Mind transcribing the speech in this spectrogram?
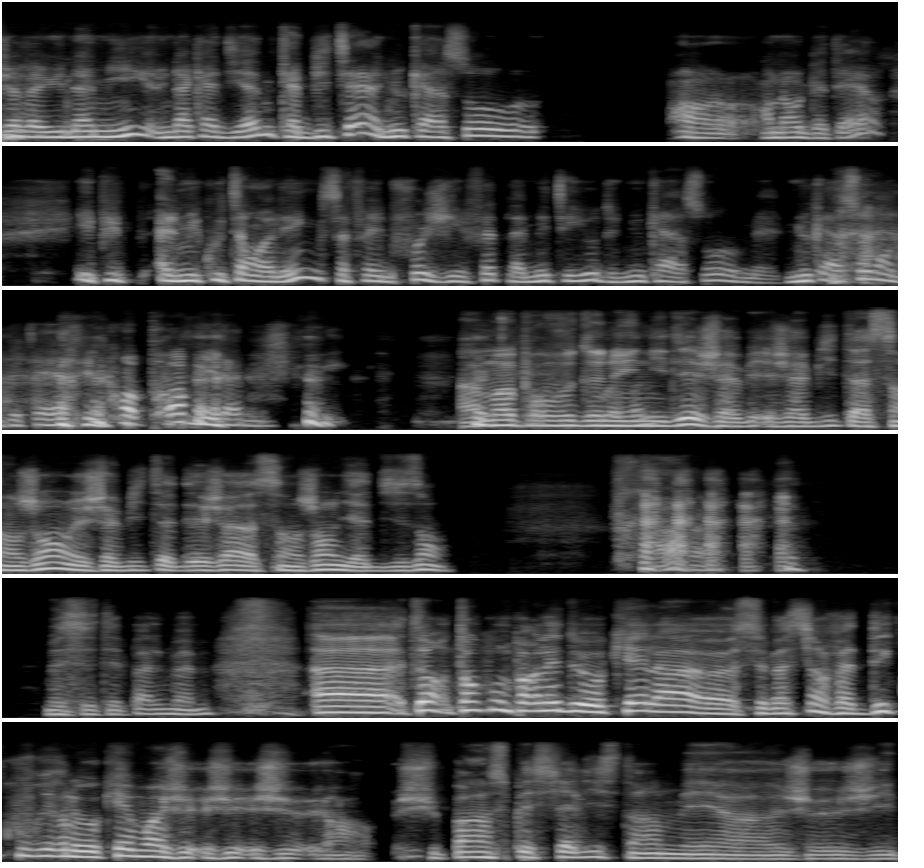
j'avais une amie, une Acadienne, qui habitait à Newcastle en, en Angleterre. Et puis elle m'écoutait en ligne. Ça fait une fois que j'ai fait la météo de Newcastle, mais Newcastle, Angleterre, et non pas Miramichi. ah, moi, pour vous donner Ouais. une idée, j'habi- j'habite à Saint-Jean et j'habitais déjà à Saint-Jean il y a 10 ans. Ah, Mais c'était pas le même. Euh, tant tant qu'on parlait de hockey, là, euh, Sébastien va découvrir le hockey. Moi, je je, je, alors, je suis pas un spécialiste, hein, mais euh, j'ai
